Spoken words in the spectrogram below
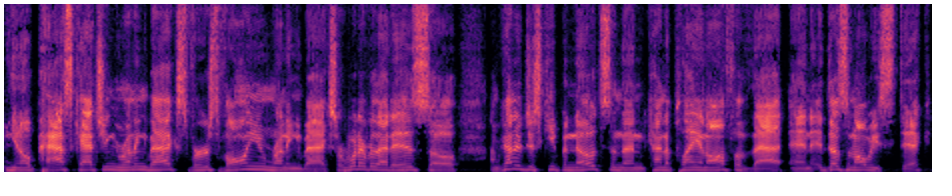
you know, pass catching running backs versus volume running backs or whatever that is. So I'm kind of just keeping notes and then kind of playing off of that. And it doesn't always stick.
